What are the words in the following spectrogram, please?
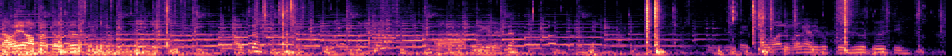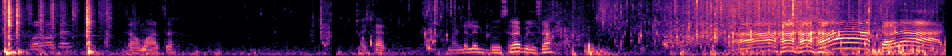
जाऊया बाबा जाऊ जाऊ हा गेला का? बघा ती कोबी उठली होती. जाऊ मारचं. मंडळी दुसरा पिलचा कडक.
